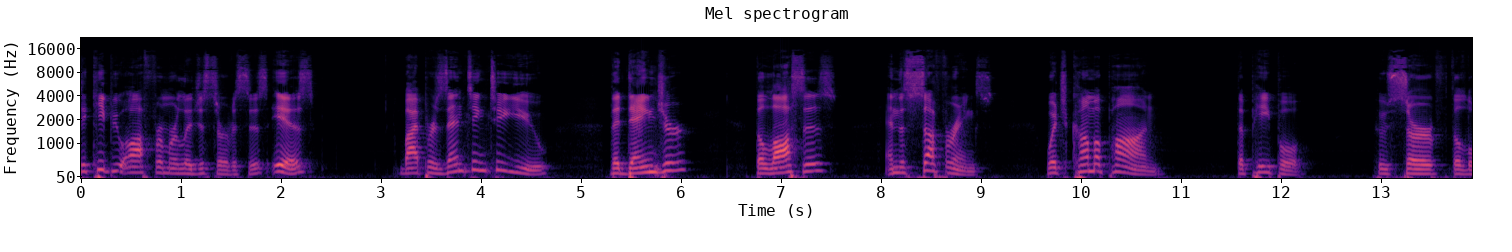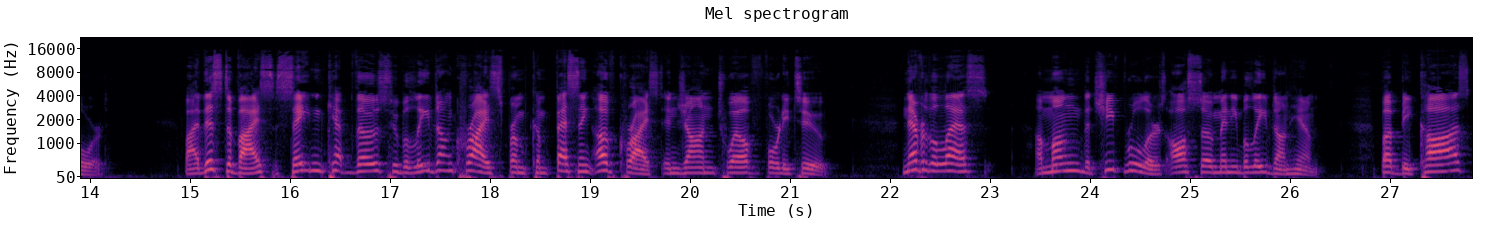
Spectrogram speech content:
to keep you off from religious services is by presenting to you the danger, the losses, and the sufferings which come upon the people who serve the Lord. By this device, Satan kept those who believed on Christ from confessing of Christ in John 12 42. Nevertheless, among the chief rulers also many believed on him. But because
